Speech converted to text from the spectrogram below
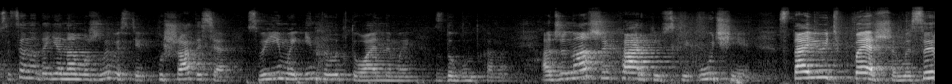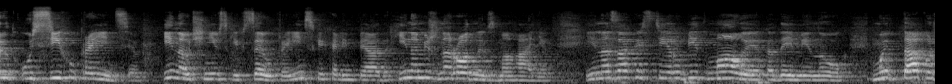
Все це надає нам можливості пишатися своїми інтелектуальними здобутками. Адже наші харківські учні стають першими серед усіх українців і на учнівських всеукраїнських олімпіадах, і на міжнародних змаганнях, і на захисті робіт Малої академії наук. Ми також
